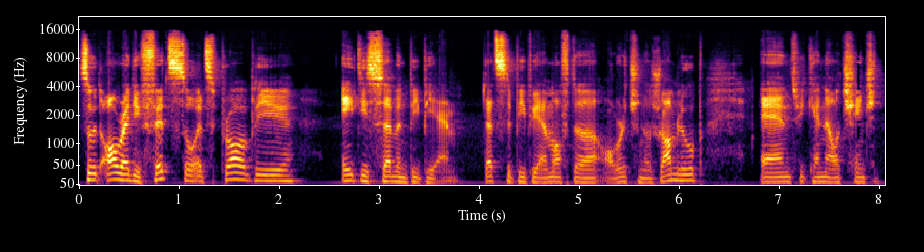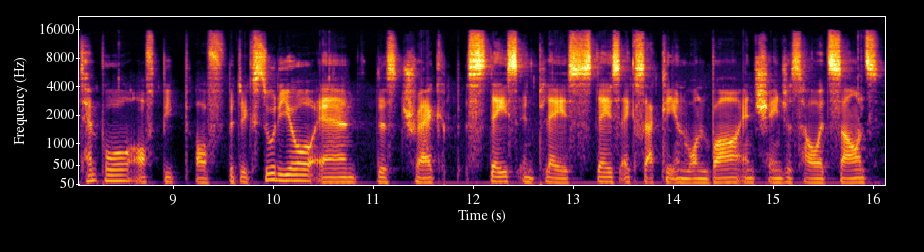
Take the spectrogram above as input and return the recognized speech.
So it already fits, so it's probably 87 BPM. That's the BPM of the original drum loop. And we can now change the tempo of, of Bitwig Studio and this track stays in place, stays exactly in one bar and changes how it sounds.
